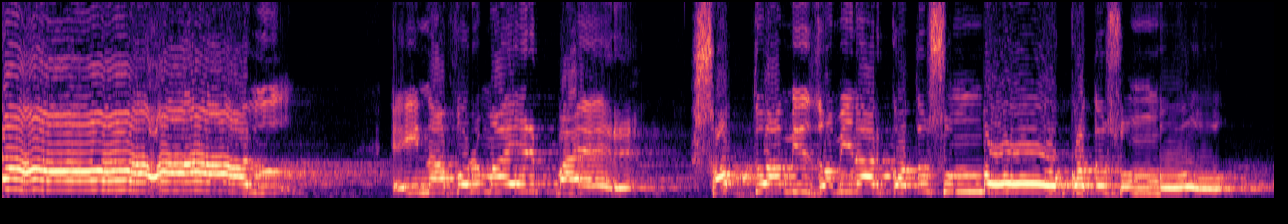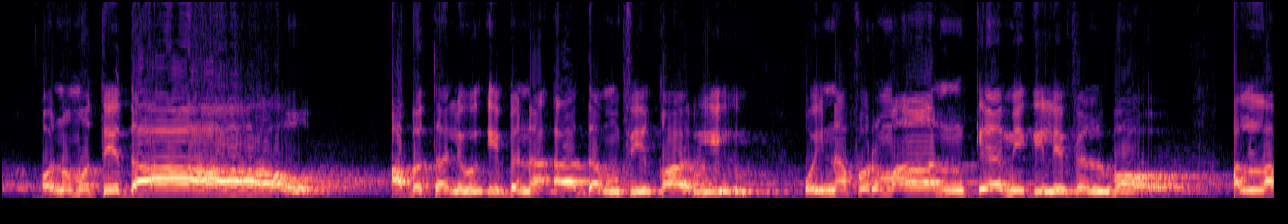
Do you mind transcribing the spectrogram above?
কাল এই নাফর মায়ের পায়ের শব্দ আমি জমিন, আর কত শুনব কত শুনব? অনুমতি দাও। আবতালু ইবনা আদম ফি কারি। ওই নাফরমানকে আমি গিলে ফেলব। আল্লাহ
